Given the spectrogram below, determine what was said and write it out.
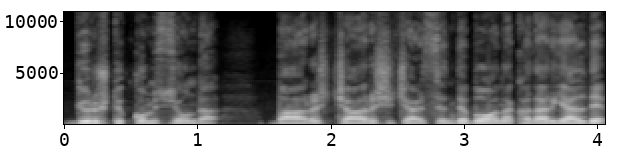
görüştük komisyonda. Bağırış çağırış içerisinde bu ana kadar geldi.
